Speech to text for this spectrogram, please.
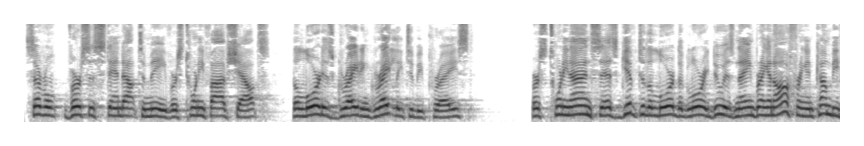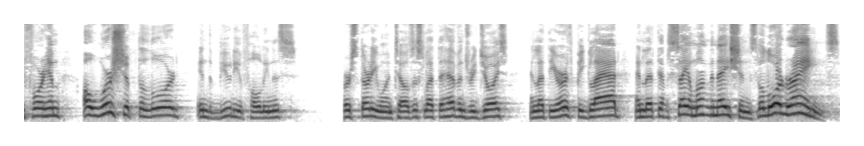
Several verses stand out to me. Verse 25 shouts, The Lord is great and greatly to be praised. Verse 29 says, Give to the Lord the glory, due his name, bring an offering and come before him. Oh, worship the Lord in the beauty of holiness. Verse 31 tells us, Let the heavens rejoice and let the earth be glad and let them say among the nations, The Lord reigns.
